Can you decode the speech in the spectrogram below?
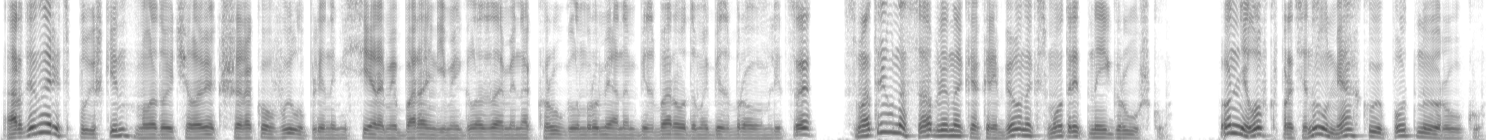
Ординарец Пышкин, молодой человек с широко вылупленными серыми бараньими глазами на круглом румяном безбородом и безбровом лице, смотрел на Саблина, как ребенок смотрит на игрушку. Он неловко протянул мягкую потную руку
